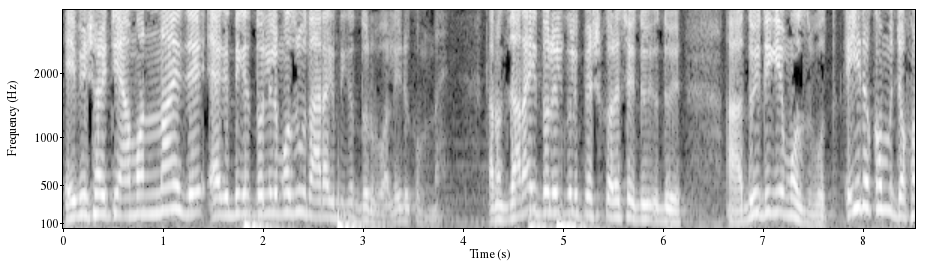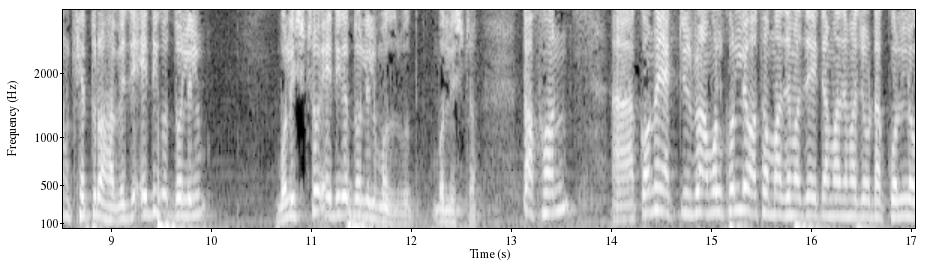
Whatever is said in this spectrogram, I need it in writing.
এই বিষয়টি এমন নয় যে একদিকে দলিল মজবুত আর একদিকে দুর্বল, এরকম নয়। কারণ যারাই দলিলগুলি পেশ করেছে দুই দিকে মজবুত। এইরকম যখন ক্ষেত্র হবে যে এদিকে দলিল বলিষ্ঠ, এদিকে দলিল মজবুত, বলিষ্ঠ। তখন কোনো একটির উপর আমল করলে অথবা মাঝে মাঝে এটা মাঝে মাঝে ওটা করলেও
